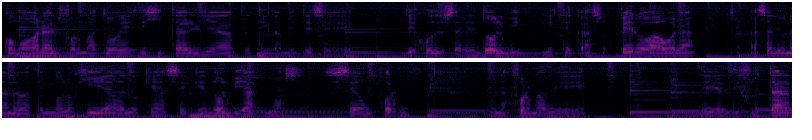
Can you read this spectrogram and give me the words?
como ahora el formato es digital, ya prácticamente se dejó de usar el Dolby en este caso, pero ahora ha salido una nueva tecnología de lo que hace que Dolby Atmos sea un una forma de disfrutar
